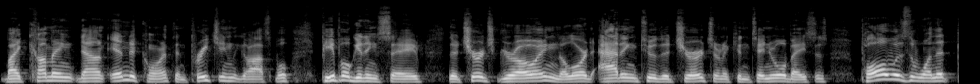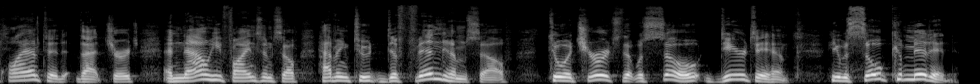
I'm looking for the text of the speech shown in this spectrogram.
by coming down into Corinth and preaching the gospel, people getting saved, the church growing, the Lord adding to the church on a continual basis. Paul was the one that planted that church, and now he finds himself having to defend himself to a church that was so dear to him. He was so committed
